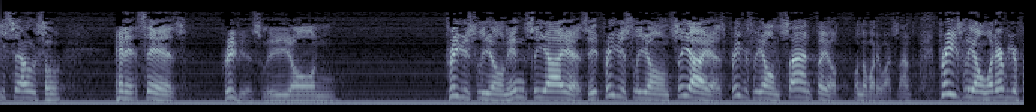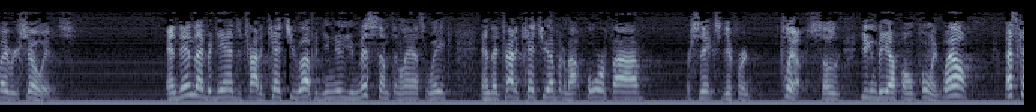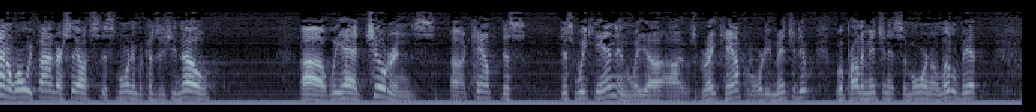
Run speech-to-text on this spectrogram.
TV show, and it says, previously on previously on NCIS, it, previously on CIS, previously on Seinfeld. Well, nobody watched Seinfeld. Previously on whatever your favorite show is. And then they began to try to catch you up, and you knew you missed something last week, and they try to catch you up in about four or five or six different clips so you can be up on point. Well, that's kind of where we find ourselves this morning because, as you know, uh, we had children's uh, camp this this weekend, and we uh, uh, it was a great camp. I've already mentioned it. We'll probably mention it some more in a little bit.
